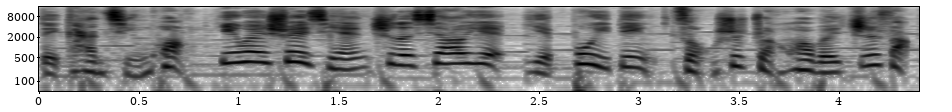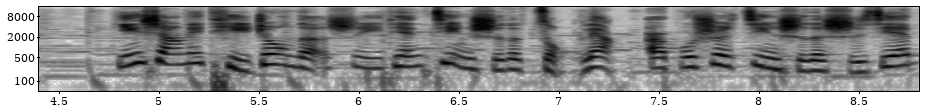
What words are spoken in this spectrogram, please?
得看情况，因为睡前吃的宵夜也不一定总是转化为脂肪。影响你体重的是一天进食的总量，而不是进食的时间。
